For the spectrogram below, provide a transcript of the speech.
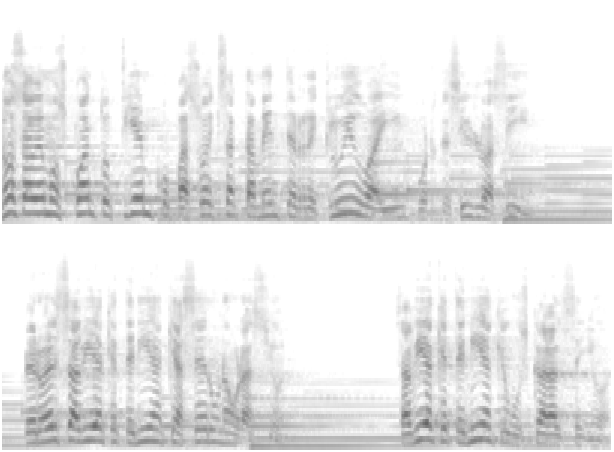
No sabemos cuánto tiempo pasó exactamente recluido ahí, por decirlo así, pero él sabía que tenía que hacer una oración. Sabía que tenía que buscar al Señor.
